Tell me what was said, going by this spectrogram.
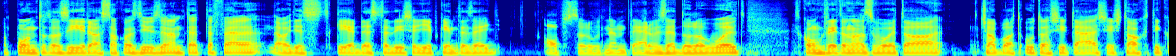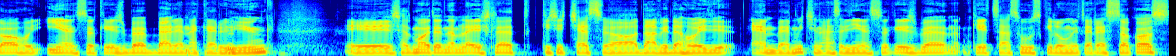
a pontot az íre a szakaszgyőzelem tette fel, de ahogy ezt kérdezted is, egyébként ez egy abszolút nem tervezett dolog volt. Ez konkrétan az volt a csapat utasítás és taktika, hogy ilyen szökésbe bele ne kerüljünk, és hát majd nem le is lett kicsit cseszve a Davide, hogy ember, mit csinálsz egy ilyen szökésbe, 220 kilométeres szakasz,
